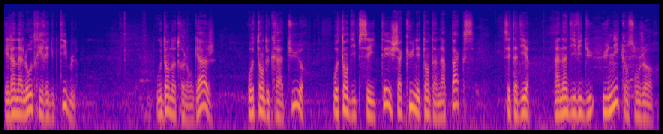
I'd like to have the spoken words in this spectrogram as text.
et l'un à l'autre irréductibles. Ou dans notre langage, autant de créatures, autant d'ipséités, chacune étant un apax, c'est-à-dire un individu unique en son genre.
